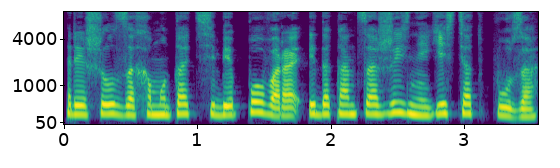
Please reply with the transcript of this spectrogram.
Решил захомутать себе повара и до конца жизни есть от пуза.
